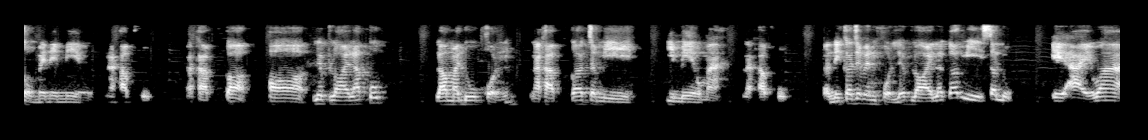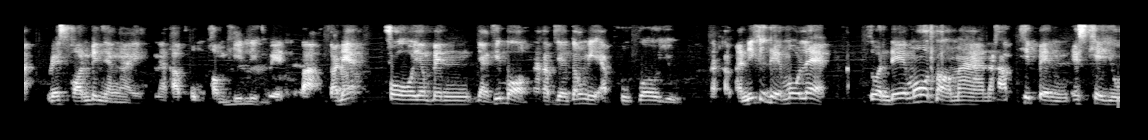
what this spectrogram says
ส่งไปในเมลนะครับผมนะครับก็พอเรียบร้อยแล้วปุ๊บเรามาดูผลนะครับ ก็จะมีอีเมลมานะครับผมตอนนี้ก็จะเป็นผลเรียบร้อย แล้วก็มีสรุป AI ว่า response เป็นยังไงนะครับผม complete request หรือเปล่าตอนเนี้ย โฟยังเป็นอย่างที่บอกนะครับ ยังต้องมี approval อยู่นะครับ อันนี้คือเดโมแรก ส่วนเดโมต่อมานะครับที่เป็น SKU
